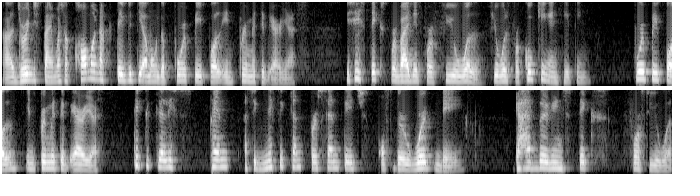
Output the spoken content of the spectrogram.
uh, during this time was a common activity among the poor people in primitive areas. You see, sticks provided for fuel, fuel for cooking and heating. Poor people in primitive areas typically spent a significant percentage of their workday gathering sticks for fuel.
